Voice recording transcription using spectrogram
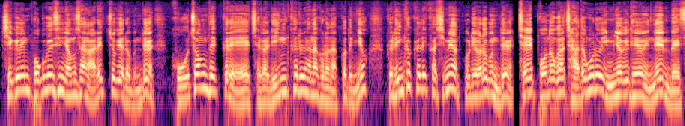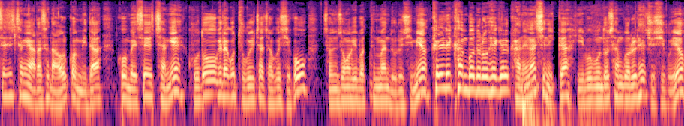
지금 보고 계신 영상 아래쪽에 여러분들 고정 댓글에 제가 링크를 하나 걸어놨거든요 그 링크 클릭하시면 우리 여러분들 제 번호가 자동으로 입력이 되어 있는 메시지 창에 알아서 나올 겁니다. 그 메시지 창에 구독이라고 두 글자 적으시고 전송하기 버튼만 누르시면 클릭 한 번으로 해결 가능하시니까 이 부분도 참고를 해주시고요.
